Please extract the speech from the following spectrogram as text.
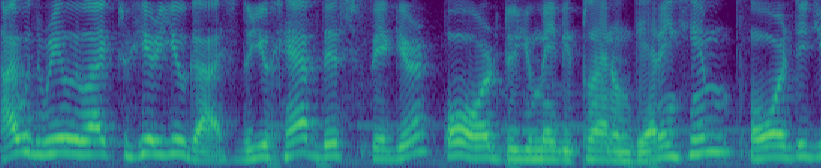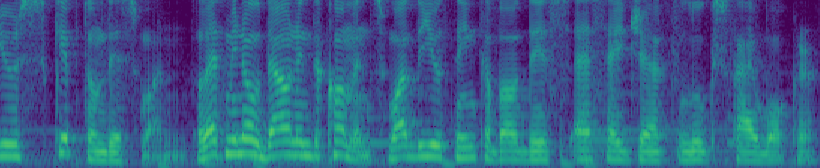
I would really like to hear you guys. Do you have this figure or do you maybe plan on getting him or did you skip on this one? Let me know down in the comments what do you think about this SHF Luke Skywalker.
